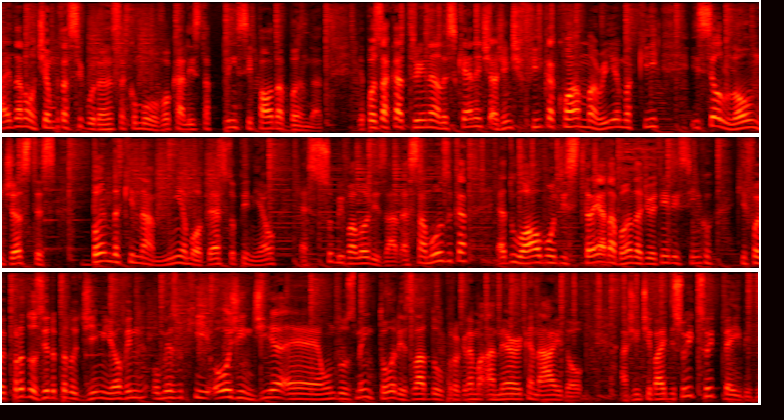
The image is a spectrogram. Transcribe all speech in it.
ainda não tinha muita segurança como vocalista principal da banda. Depois da Katrina Lescanet, a gente fica com a Maria McKee e seu Lone Justice, banda que, na minha modesta opinião, é subvalorizada. Essa música é do álbum de estreia da banda de 85, que foi produzido pelo Jimmy Iovine, o mesmo que hoje em dia é um dos mentores lá do programa American Idol. A gente vai de Sweet Sweet Baby.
